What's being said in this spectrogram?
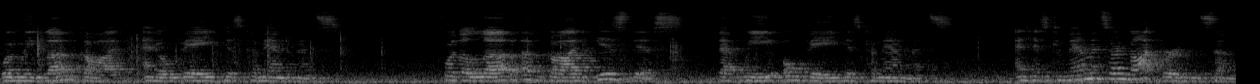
when we love God and obey his commandments. For the love of God is this, that we obey his commandments. And his commandments are not burdensome,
